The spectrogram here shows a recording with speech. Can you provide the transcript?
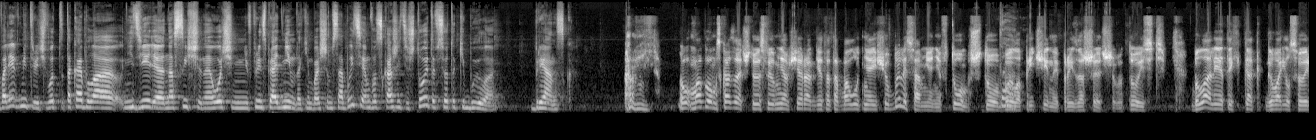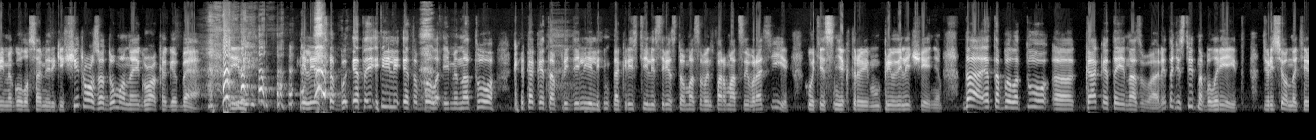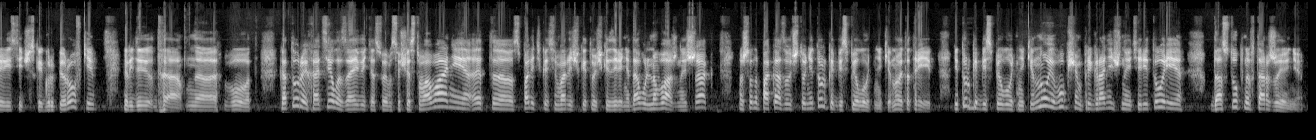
Валерий Дмитриевич, вот такая была неделя насыщенная очень, в принципе, одним таким большим событием. Вот скажите, что это все-таки было? Брянск. Ну, могу вам сказать, что если у меня вчера где-то там болотня еще были сомнения в том, что да. было причиной произошедшего, то есть была ли это, как говорил в свое время «Голос Америки», хитро задуманная игра КГБ? Или, или, это, это, или это было именно то, как это определили, окрестили средства массовой информации в России, хоть и с некоторым преувеличением. Да, это было то, э, как это и назвали. Это действительно был рейд диверсионно-террористической группы группировки, да, э, вот, которая хотела заявить о своем существовании. Это с политико-символической точки зрения довольно важный шаг, потому что он показывает, что не только беспилотники, но это рейд, не только беспилотники, но и, в общем, приграничные территории доступны вторжению.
